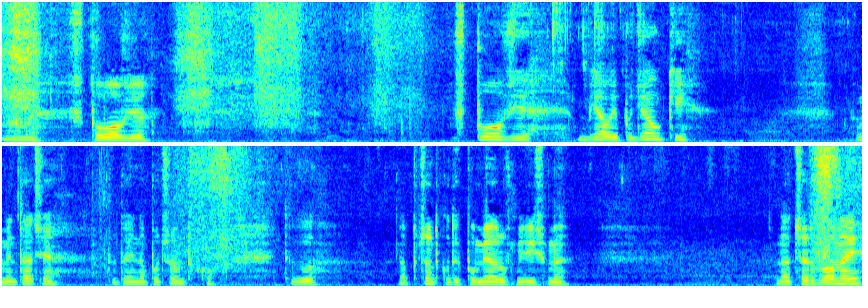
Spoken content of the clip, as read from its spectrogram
Mamy w połowie w połowie białej podziałki. Pamiętacie tutaj na początku tego na początku tych pomiarów mieliśmy na czerwonej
